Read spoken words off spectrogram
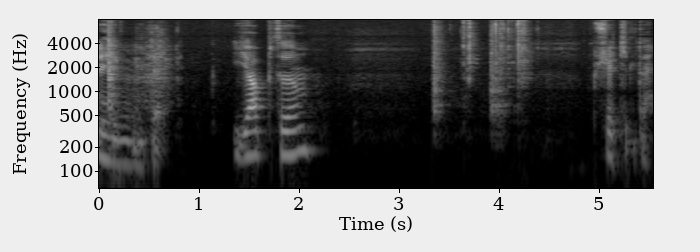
Lehimimi de yaptım. Bu şekilde.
